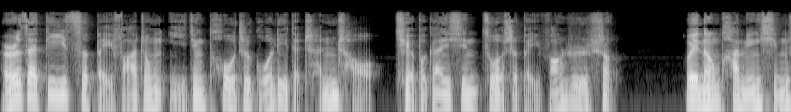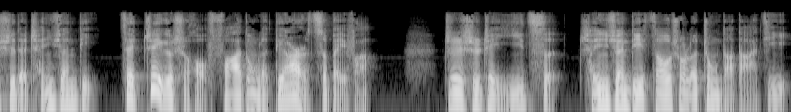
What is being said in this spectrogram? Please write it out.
而在第一次北伐中已经透支国力的陈朝，却不甘心坐视北方日盛，未能判明形势的陈宣帝，在这个时候发动了第二次北伐。只是这一次，陈宣帝遭受了重大打击，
